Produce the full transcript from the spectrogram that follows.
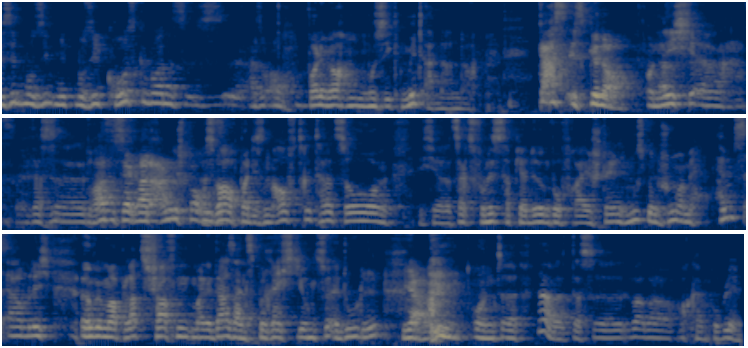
wir sind Musik, mit Musik groß geworden. Das ist äh, also auch, vor allem wir machen Musik miteinander. das ist genau. Und nicht, äh, das, äh, Du hast es ja gerade angesprochen. das war auch bei diesem Auftritt halt so. Ich als Saxophonist habe ja nirgendwo freie Stellen. Ich muss mir schon mal hemsärmlich irgendwie mal Platz schaffen, meine Daseinsberechtigung zu erdudeln. ja, Und äh, ja, das äh, war aber auch kein Problem.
